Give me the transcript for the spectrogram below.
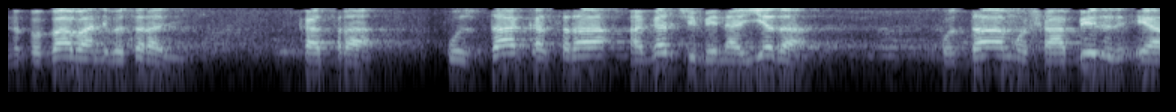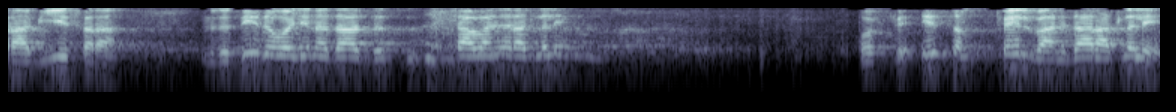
نو په باب باندې بسر راځي کسرا اوس دا کسرا اگر چې بنایه ده خدا مشابه د اعرابی سره نو د دې د وجنه دا چا باندې راتللې په اسم فعل باندې دا راتللې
